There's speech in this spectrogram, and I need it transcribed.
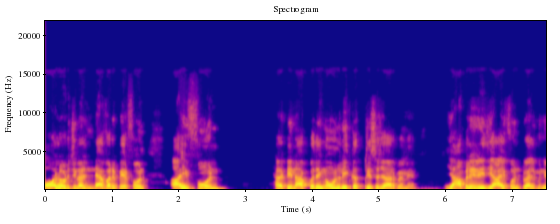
all original never repair phone iPhone 13 आपको देंगे ओनली इकतीस हज़ार रुपए में। यहाँ पे ले लीजिए आईफोन 12 मिनी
